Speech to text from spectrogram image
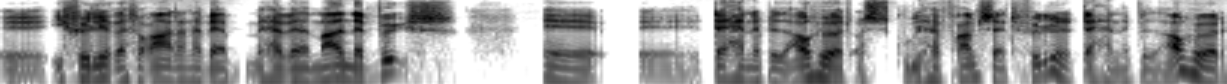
øh, ifølge referaterne være, have været meget nervøs, øh, øh, da han er blevet afhørt, og skulle have fremsat følgende, da han er blevet afhørt,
